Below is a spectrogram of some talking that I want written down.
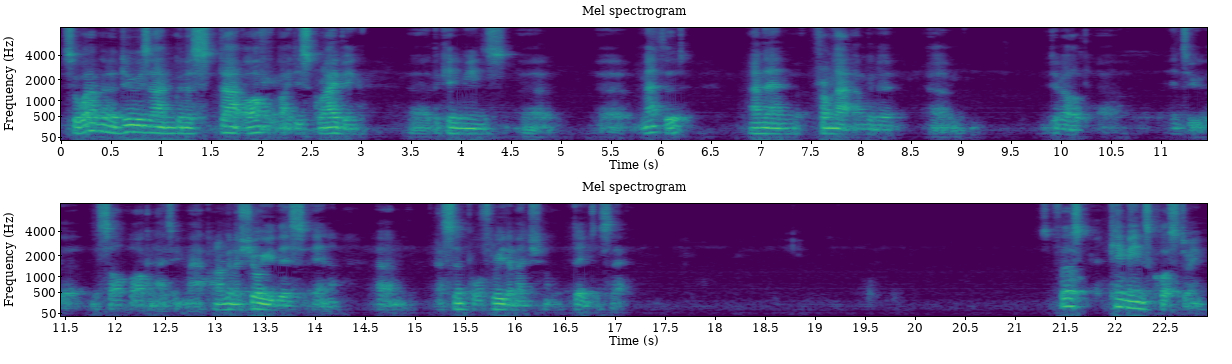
So what I'm going to do is I'm going to start off by describing uh, the k-means uh, uh, method, and then from that I'm going to um, develop uh, into the, the self-organizing map. And I'm going to show you this in um, a simple three-dimensional data set. So first, k-means clustering.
